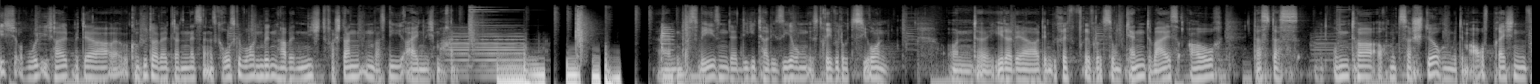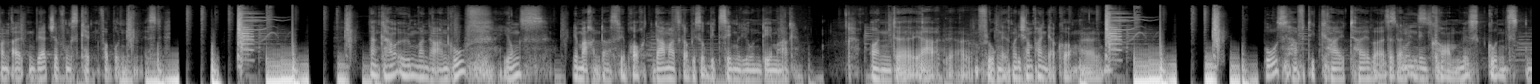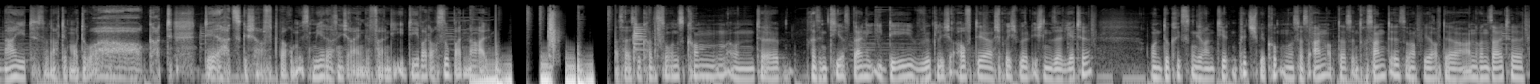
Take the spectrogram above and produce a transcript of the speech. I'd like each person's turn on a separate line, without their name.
ich, obwohl ich halt mit der Computerwelt dann letzten Endes groß geworden bin, habe nicht verstanden, was die eigentlich machen. Ähm, das Wesen der Digitalisierung ist Revolution. Und äh, jeder, der den Begriff Revolution kennt, weiß auch, dass das mitunter auch mit Zerstörung, mit dem Aufbrechen von alten Wertschöpfungsketten verbunden ist. Dann kam irgendwann der Anruf, Jungs, wir machen das. Wir brauchten damals, glaube ich, so um die 10 Millionen D-Mark. Und äh, ja, flogen erstmal die Champagnerkorken. Boshaftigkeit teilweise Missgunst. dann in den Korn, Missgunst, Neid, so nach dem Motto, oh Gott, der hat's geschafft, warum ist mir das nicht eingefallen? Die Idee war doch so banal. Das heißt, du kannst zu uns kommen und äh, präsentierst deine Idee wirklich auf der sprichwörtlichen Serviette und du kriegst einen garantierten Pitch. Wir gucken uns das an, ob das interessant ist und ob wir auf der anderen Seite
